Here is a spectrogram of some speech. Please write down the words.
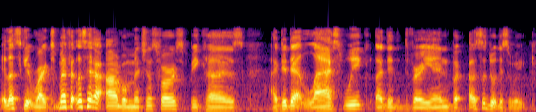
And let's get right to. Fact, let's hit our honorable mentions first because I did that last week. I did at the very end, but let's do it this week.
